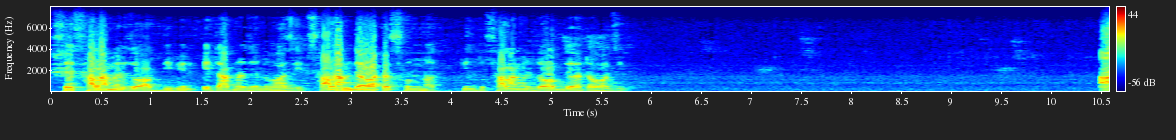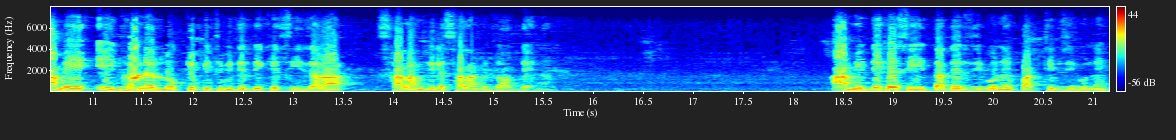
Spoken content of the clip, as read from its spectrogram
সে সালামের জবাব দিবেন, এটা আপনার জন্য ওয়াজিব। সালাম দেওয়াটা সুন্নত, কিন্তু সালামের জবাব দেওয়াটা ওয়াজিব। আমি এই ধরনের লোককে পৃথিবীতে দেখেছি, যারা সালাম দিলে সালামের জবাব দেয় না। আমি দেখেছি তাদের জীবনে, পার্থিব জীবনে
